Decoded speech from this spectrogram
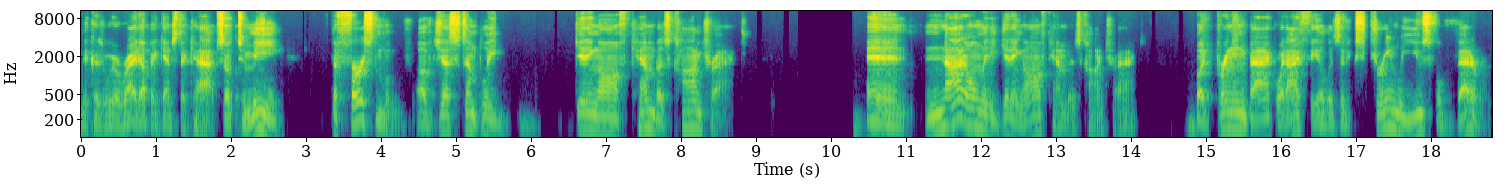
because we were right up against the cap. So to me, the first move of just simply getting off Kemba's contract and not only getting off Kemba's contract, but bringing back what I feel is an extremely useful veteran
